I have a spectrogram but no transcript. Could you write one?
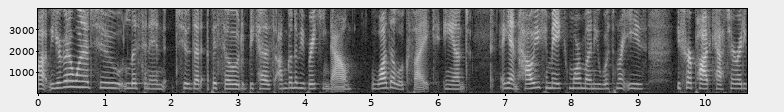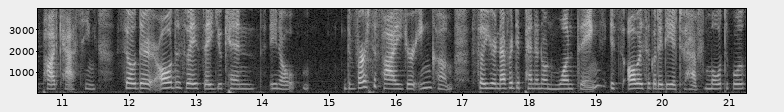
Uh, you're going to want to listen in to that episode because I'm going to be breaking down what that looks like, and again, how you can make more money with more ease if you're a podcaster already podcasting. So there are all these ways that you can, you know, diversify your income so you're never dependent on one thing. It's always a good idea to have multiple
